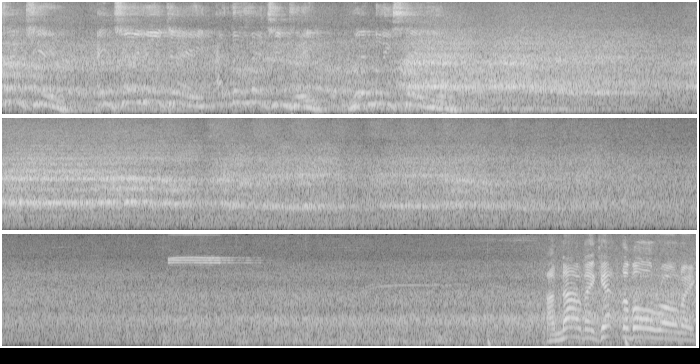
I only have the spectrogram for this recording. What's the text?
Thank you. Enjoy your day at the legendary Wembley Stadium. And now they get the ball rolling.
